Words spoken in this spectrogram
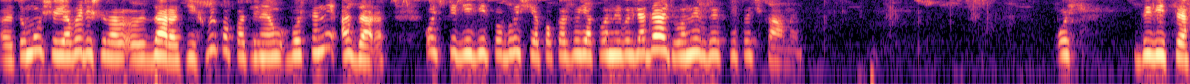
е, тому що я вирішила зараз їх викопати не восени, а зараз. Ось підійдіть поближче, я покажу, як вони виглядають. Вони вже з квіточками. Ось дивіться,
